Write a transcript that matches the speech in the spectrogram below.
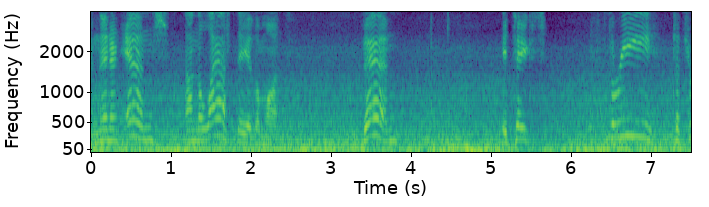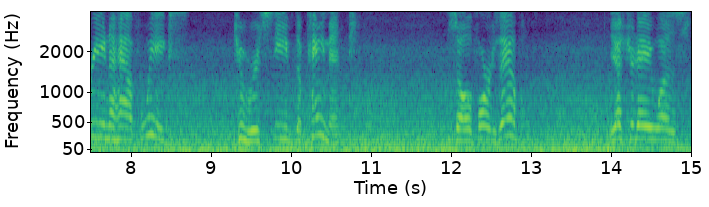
And then it ends on the last day of the month. Then it takes three to three and a half weeks to receive the payment. So, for example, yesterday was,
